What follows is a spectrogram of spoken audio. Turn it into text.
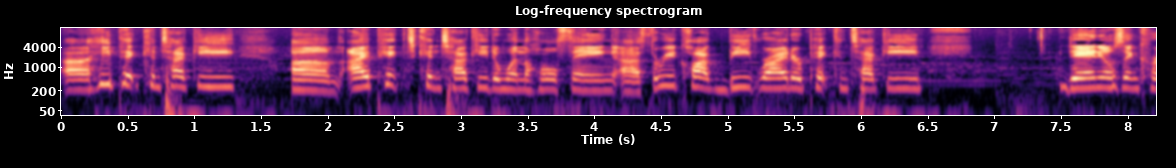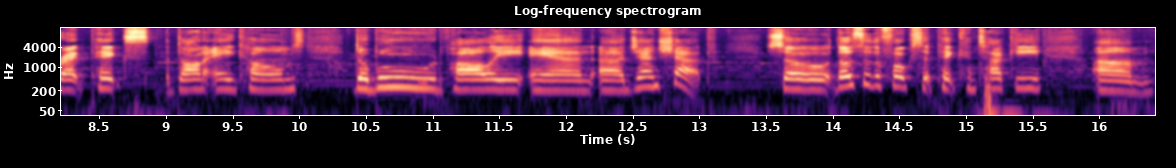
Uh, he picked Kentucky. Um, I picked Kentucky to win the whole thing. Uh, three o'clock beat writer picked Kentucky. Daniel's incorrect picks Donna A. Combs, Dabood, Polly, and uh, Jen Shep. So those are the folks that picked Kentucky. Um,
